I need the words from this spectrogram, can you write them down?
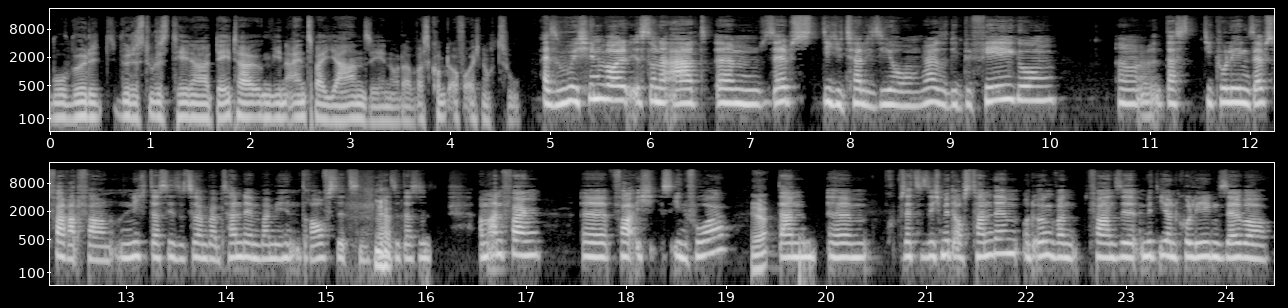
wo würdet, würdest du das Thema Data irgendwie in ein, zwei Jahren sehen oder was kommt auf euch noch zu? Also wo ich hinwoll, ist so eine Art ähm, Selbstdigitalisierung, ja? also die Befähigung, äh, dass die Kollegen selbst Fahrrad fahren und nicht, dass sie sozusagen beim Tandem bei mir hinten drauf sitzen. Ja. Also das ist am Anfang äh, fahre ich es ihnen vor. Ja. Dann ähm, setzen sie sich mit aufs Tandem und irgendwann fahren sie mit ihren Kollegen selber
